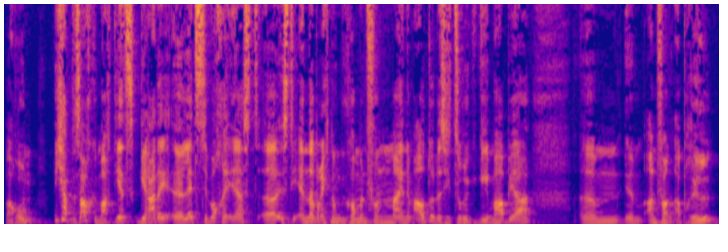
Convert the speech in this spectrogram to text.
Warum? Ich habe das auch gemacht. Jetzt gerade äh, letzte Woche erst äh, ist die Endabrechnung gekommen von meinem Auto, das ich zurückgegeben habe, ja, ähm, im Anfang April.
